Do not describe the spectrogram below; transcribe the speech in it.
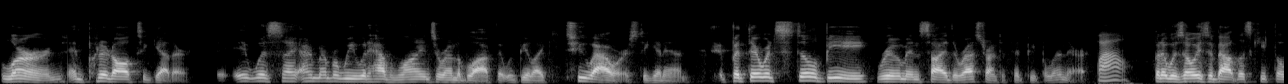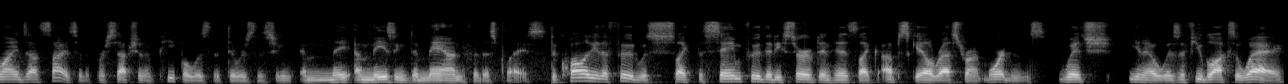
learned and put it all together? It was, I remember we would have lines around the block that would be like two hours to get in. But there would still be room inside the restaurant to fit people in there. Wow. But it was always about let's keep the lines outside. So the perception of people was that there was this ama- amazing demand for this place. The quality of the food was like the same food that he served in his like upscale restaurant Morton's, which you know was a few blocks away.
